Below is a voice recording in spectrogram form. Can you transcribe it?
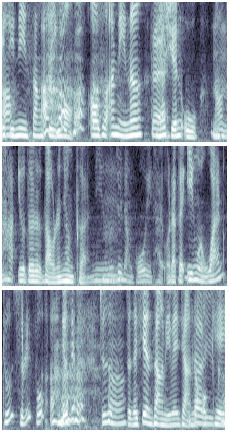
一级逆上四梦。哦，我说啊你呢？你要选五，然后他有的老人就很可爱，你们就讲国语台，我来个英文 one two three four，你就这样，就是整个现场里面讲就 OK，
